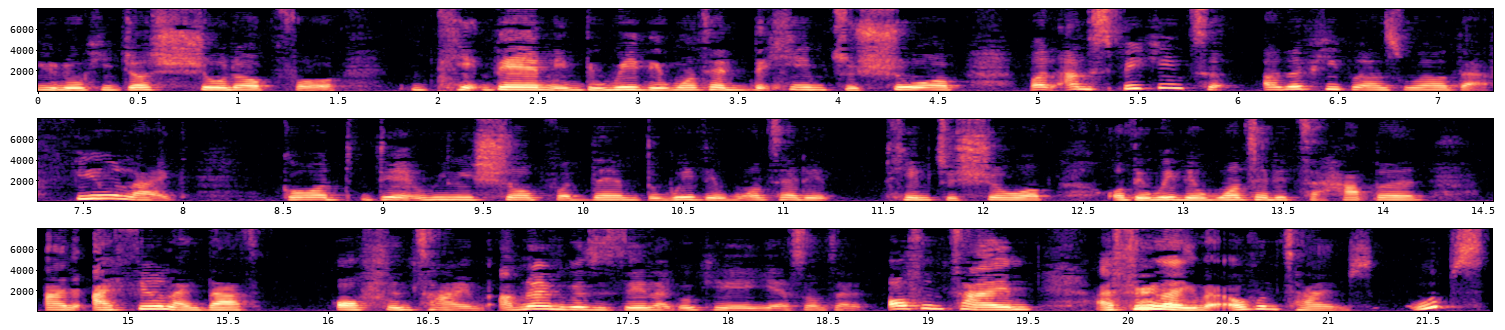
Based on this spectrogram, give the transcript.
You know, He just showed up for them in the way they wanted Him to show up. But I'm speaking to other people as well that feel like God didn't really show up for them the way they wanted it Him to show up or the way they wanted it to happen and I feel like that oftentimes. I'm not even going to say like okay, yeah, sometimes. Oftentimes, I feel like that. Oftentimes, whoops,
